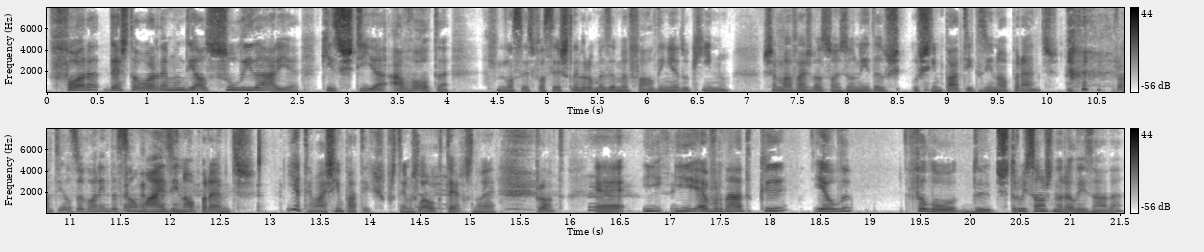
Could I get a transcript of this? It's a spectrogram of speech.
fora desta ordem mundial solidária que existia à volta não sei se vocês se lembram, mas a Mafaldinha do Quino chamava as Nações Unidas os, os simpáticos inoperantes. Pronto, eles agora ainda são mais inoperantes. E até mais simpáticos, porque temos lá o Guterres, não é? Pronto. É, e, e é verdade que ele falou de destruição generalizada,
